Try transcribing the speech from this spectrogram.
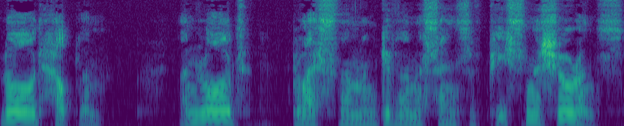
Lord, help them. And Lord, bless them and give them a sense of peace and assurance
